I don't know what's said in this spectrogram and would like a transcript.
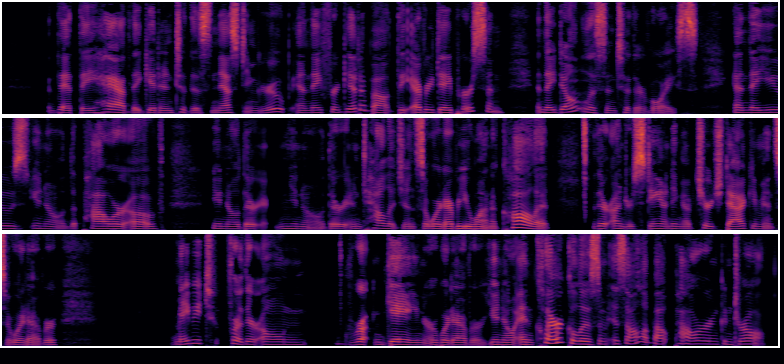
that they have, they get into this nesting group and they forget about the everyday person and they don't listen to their voice and they use, you know, the power of, you know, their, you know, their intelligence or whatever you want to call it, their understanding of church documents or whatever, maybe to, for their own gr- gain or whatever, you know. And clericalism is all about power and control.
